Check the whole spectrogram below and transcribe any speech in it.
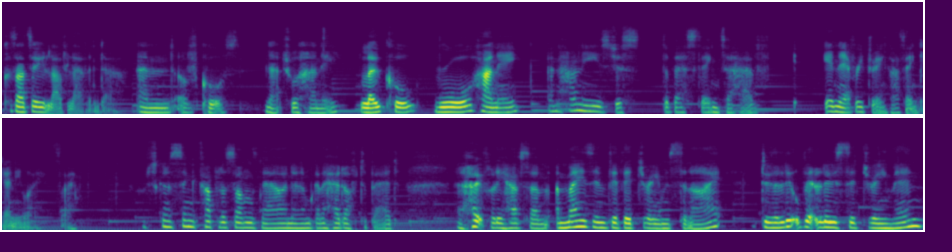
because I do love lavender. And of course, natural honey, local, raw honey. And honey is just the best thing to have in every drink, I think, anyway. So I'm just going to sing a couple of songs now and then I'm going to head off to bed and hopefully have some amazing, vivid dreams tonight. Do a little bit lucid dreaming.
